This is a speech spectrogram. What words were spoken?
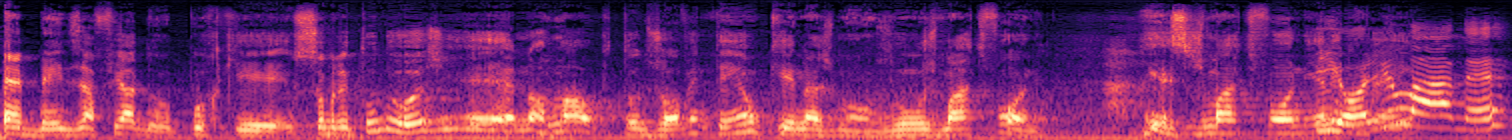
É bem desafiador, porque, sobretudo hoje, é normal que todo jovem tenha o que nas mãos? Um smartphone. E esse smartphone. E olhe vem- lá, né?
